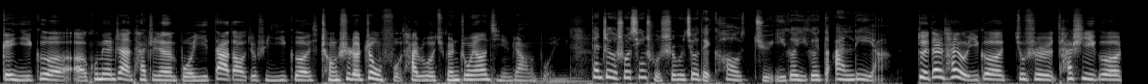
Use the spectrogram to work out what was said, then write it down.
跟一个呃供电站它之间的博弈，大到就是一个城市的政府它如何去跟中央进行这样的博弈。但这个说清楚是不是就得靠举一个一个的案例啊？对，但是它有一个，就是它是一个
